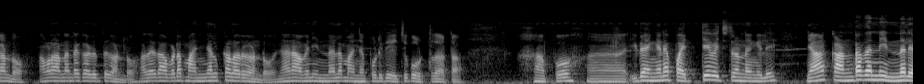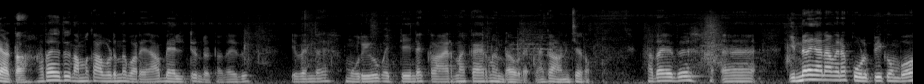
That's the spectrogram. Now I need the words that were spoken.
കണ്ടോ? നമ്മുടെ അണ്ണന്റെ കഴുത്ത് കണ്ടോ? അതായത് അവിടെ മഞ്ഞൾ കളർ കണ്ടോ? ഞാൻ അവന് ഇന്നലെ മഞ്ഞപ്പൊടി തേച്ച് കൊടുത്തതാട്ടോ. അപ്പോൾ ഇതെങ്ങനെ പറ്റിയ വെച്ചിട്ടുണ്ടെങ്കിൽ ഞാൻ കണ്ട തന്നെ ഇന്നലെ ആട്ടോ അതായത് നമുക്ക് അവിടെ നിന്ന് പറയാം. ആ ബെൽറ്റ് ഉണ്ട് കേട്ടോ. അതായത് ഇവന്റെ മുറിവ് പറ്റിയതിന്റെ കാരണക്കാരനുണ്ട് അവിടെ. ഞാൻ കാണിച്ചു തരാം. അതായത് ഇന്നലെ ഞാൻ അവനെ കുളിപ്പിക്കുമ്പോൾ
